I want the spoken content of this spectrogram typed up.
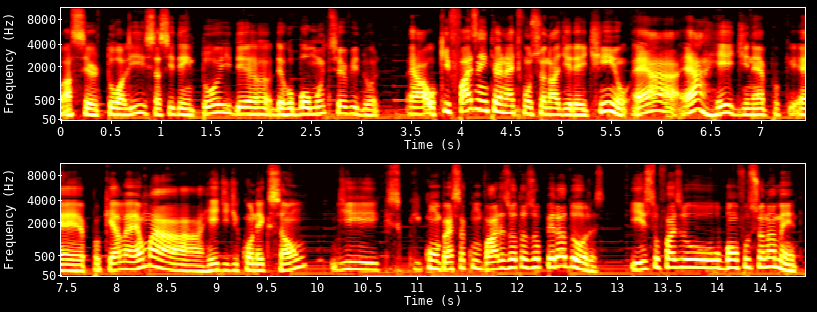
acertou ali, se acidentou e de- derrubou muitos servidores. É, o que faz a internet funcionar direitinho é a, é a rede, né? Porque, é, porque ela é uma rede de conexão de, que, que conversa com várias outras operadoras. E isso faz o, o bom funcionamento.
